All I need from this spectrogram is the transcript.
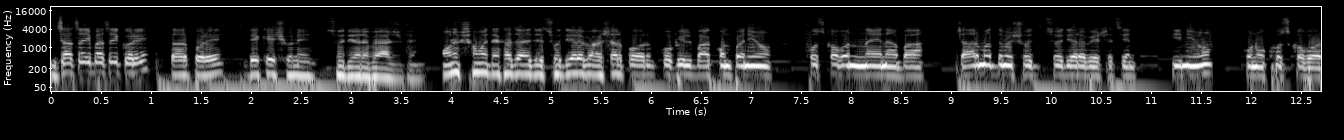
যাচাই বাছাই করে তারপরে দেখে শুনে সৌদি আরবে আসবেন। অনেক সময় দেখা যায় যে সৌদি আরবে আসার পর কপিল বা কোম্পানিও খোঁজ খবর নেয় না বা যার মাধ্যমে সৌদি আরবে এসেছেন, তিনিও কোনো খোঁজ খবর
